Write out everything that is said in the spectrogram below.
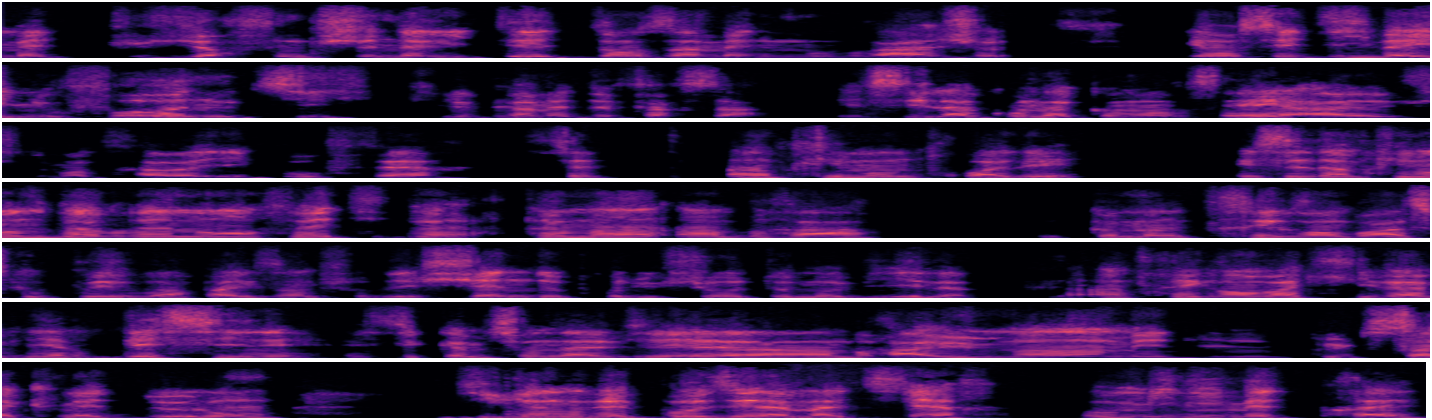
mettre plusieurs fonctionnalités dans un même ouvrage. Et on s'est dit, bah, il nous faut un outil qui nous permette de faire ça. Et c'est là qu'on a commencé à justement travailler pour faire cette imprimante 3D. Et cette imprimante va vraiment, en fait, comme un bras comme un très grand bras, ce que vous pouvez voir par exemple sur des chaînes de production automobile, un très grand bras qui va venir dessiner. C'est comme si on avait un bras humain, mais d'une plus de 5 mètres de long, qui viendrait poser la matière au millimètre près,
